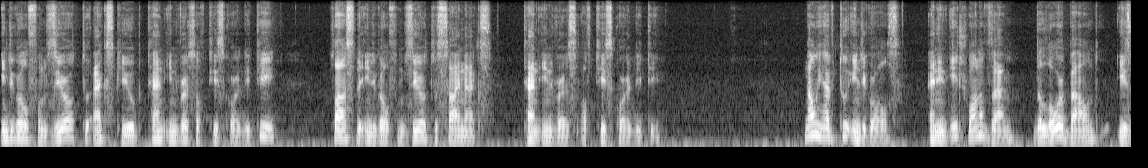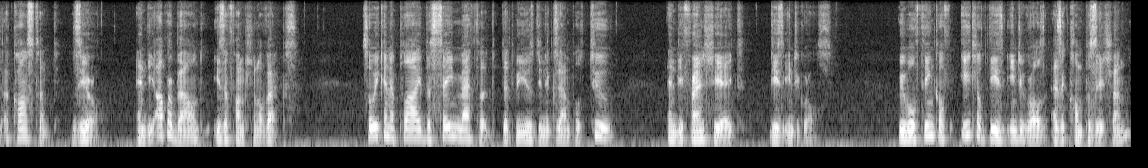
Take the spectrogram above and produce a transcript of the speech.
integral from 0 to x cubed tan inverse of t squared dt plus the integral from 0 to sine x tan inverse of t squared dt. Now we have two integrals, and in each one of them, the lower bound is a constant, 0, and the upper bound is a function of x. So we can apply the same method that we used in example 2 and differentiate these integrals. We will think of each of these integrals as a composition,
